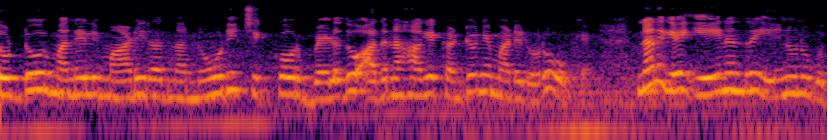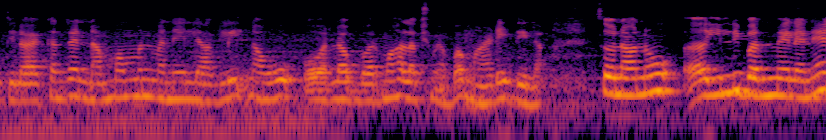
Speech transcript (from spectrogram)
ದೊಡ್ಡವ್ರ ಮನೇಲಿ ಮಾಡಿರೋದನ್ನ ನೋಡಿ ಚಿಕ್ಕವ್ರು ಬೆಳೆದು ಅದನ್ನು ಹಾಗೆ ಕಂಟಿನ್ಯೂ ಮಾಡಿರೋರು ಓಕೆ ನನಗೆ ಏನಂದರೆ ಏನೂ ಗೊತ್ತಿಲ್ಲ, ಯಾಕಂದರೆ ನಮ್ಮಮ್ಮನ ಮನೆಯಲ್ಲಿ ಆಗಲಿ ನಾವು ವರಲ ವರಮಹಾಲಕ್ಷ್ಮಿ ಹಬ್ಬ ಮಾಡಿದ್ದಿಲ್ಲ. ಸೊ ನಾನು ಇಲ್ಲಿ ಬಂದ ಮೇಲೇ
